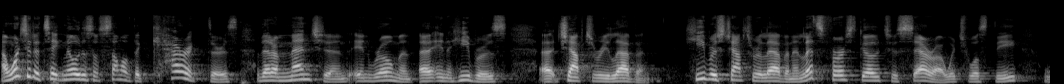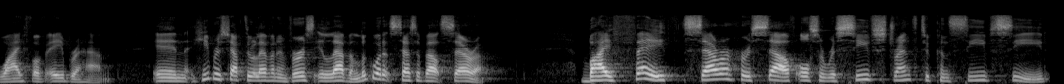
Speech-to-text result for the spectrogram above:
I want you to take notice of some of the characters that are mentioned in, Roman, uh, in Hebrews uh, chapter 11. Hebrews chapter 11, and let's first go to Sarah, which was the wife of Abraham in Hebrews chapter 11 and verse 11. Look what it says about Sarah. By faith, Sarah herself also received strength to conceive seed,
